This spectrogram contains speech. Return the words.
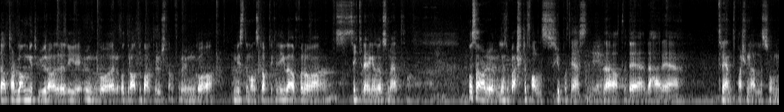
da tar lange turer, og rederiet unngår å dra tilbake til Russland for å unngå å miste mannskap til krig, da, for å sikre egen lønnsomhet. Og så har du liksom verstefallshypotesen, det at det, det her er trent personell som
